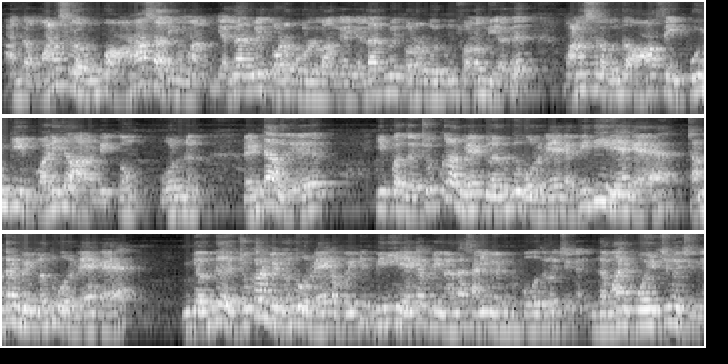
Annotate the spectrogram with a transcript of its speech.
அந்த மனசுல ரொம்ப ஆசை அதிகமா இருக்கும். எல்லாருமே தொடர்பு கொள்வாங்க எல்லாருமே தொடர்பு இருக்கும்னு சொல்ல முடியாது. மனசுல வந்து ஆசை பொங்கி வழிய ஆரம்பிக்கும். ஒன்று ரெண்டாவது இப்போ இந்த சுக்கிர மேட்லேருந்து ஒரு ரேகை விதி ரேகை சந்திரன் மேட்லேருந்து ஒரு ரேகை இங்கே வந்து சுக்கிர மேட்லேருந்து ஒரு ரேகை போயிட்டு விதி ரேகை இப்படி நல்லா சனி மேட்டுக்கு போகுதுன்னு வச்சுங்க. இந்த மாதிரி போயிடுச்சுன்னு வச்சுங்க.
